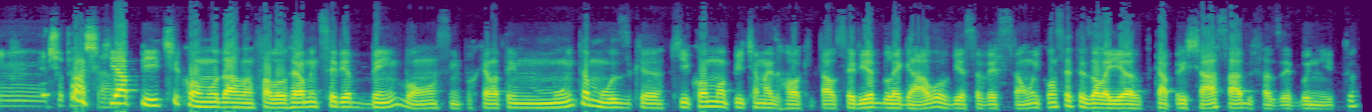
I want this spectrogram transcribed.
Hum, deixa eu Eu acho pensar. que a Peach, como o Darlan falou, realmente seria bem bom, assim, porque ela tem muita música que, como a Peach é mais rock e tal, seria legal ouvir essa versão, e com certeza ela ia caprichar, sabe, fazer bonito.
